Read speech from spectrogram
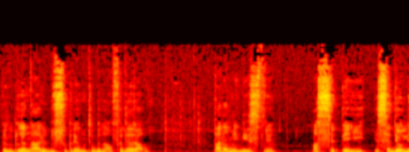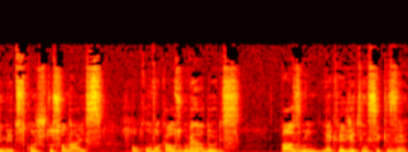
pelo plenário do Supremo Tribunal Federal. Para a ministra, a CPI excedeu limites constitucionais ao convocar os governadores. Pasmem e acreditem se quiser.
